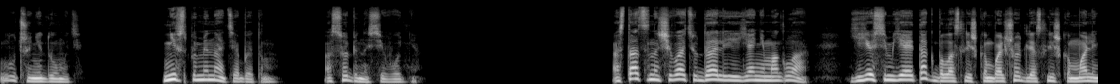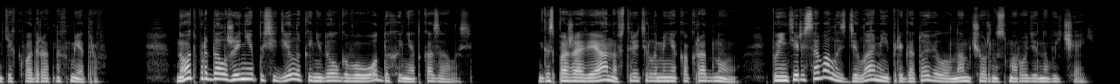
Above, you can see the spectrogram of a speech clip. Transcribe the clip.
лучше не думать. Не вспоминать об этом, особенно сегодня. Остаться ночевать у Далии я не могла. Ее семья и так была слишком большой для слишком маленьких квадратных метров. Но от продолжения посиделок и недолгого отдыха не отказалась. Госпожа Виана встретила меня как родную, поинтересовалась делами и приготовила нам черно смородиновый чай.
